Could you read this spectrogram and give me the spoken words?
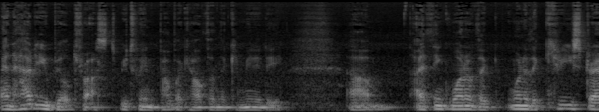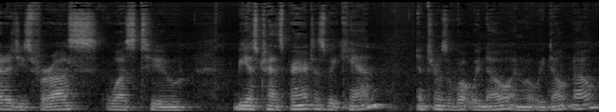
And how do you build trust between public health and the community? Um, I think one of the one of the key strategies for us was to be as transparent as we can in terms of what we know and what we don't know.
